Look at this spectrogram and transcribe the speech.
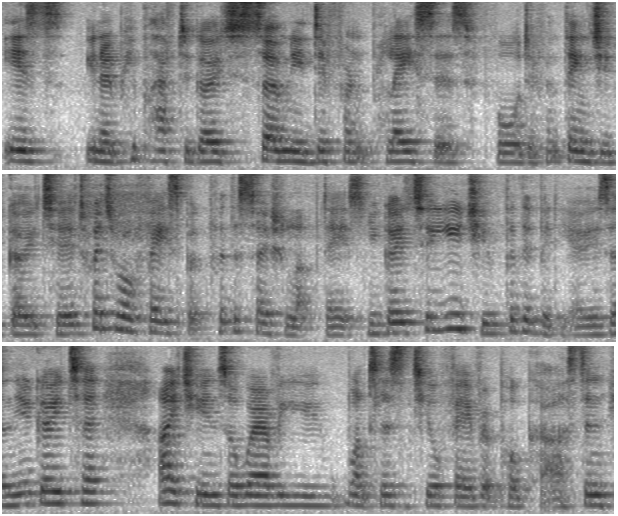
is you know people have to go to so many different places for different things you'd go to twitter or facebook for the social updates and you go to youtube for the videos and you go to itunes or wherever you want to listen to your favorite podcast and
